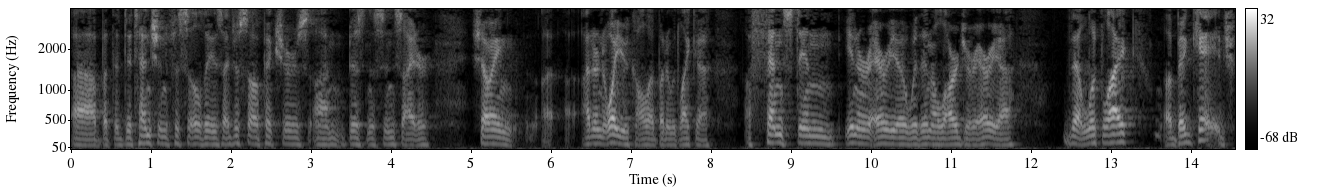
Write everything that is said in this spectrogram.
uh, but the detention facilities. I just saw pictures on Business Insider showing uh, I don't know what you call it, but it was like a, a fenced-in inner area within a larger area that looked like a big cage.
